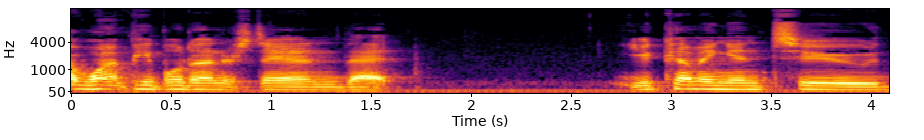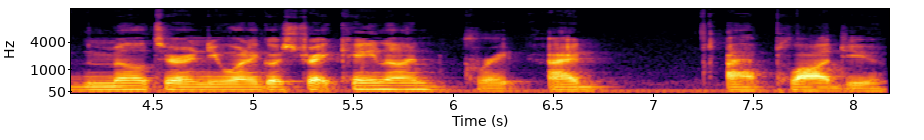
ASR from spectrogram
I want people to understand that you're coming into the military and you want to go straight canine. Great. I I applaud you.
